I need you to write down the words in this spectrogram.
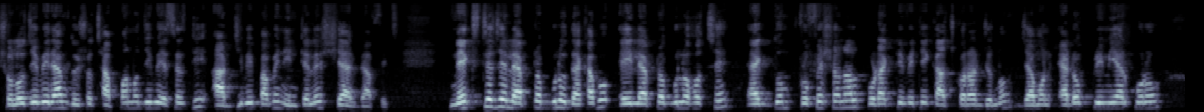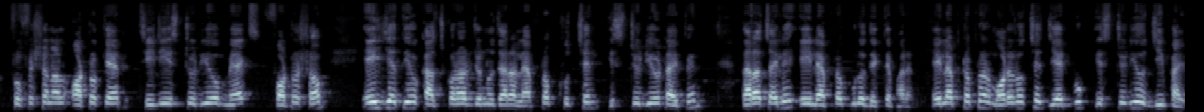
ষোলো জিবি র্যাম দুশো ছাপ্পান্ন জিবি এসএসডি, আট জিবি পাবেন ইন্টেলের শেয়ার গ্রাফিক্স। নেক্সটে যে ল্যাপটপগুলো দেখাবো, এই ল্যাপটপগুলো হচ্ছে একদম প্রফেশনাল প্রোডাক্টিভিটি কাজ করার জন্য, যেমন Adobe Premiere Pro professional AutoCAD three D Studio Max Photoshop এই জাতীয় কাজ করার জন্য যারা ল্যাপটপ খুঁজছেন স্টুডিও টাইপের তারা চাইলে এই ল্যাপটপগুলো দেখতে পারেন। এই ল্যাপটপটার মডেল হচ্ছে জেটবুক স্টুডিও জি ফাইভ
